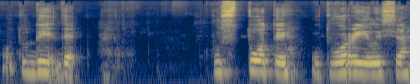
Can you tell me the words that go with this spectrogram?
Отуди, де пустоти утворилися.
